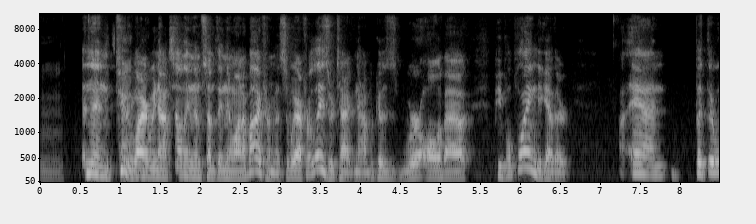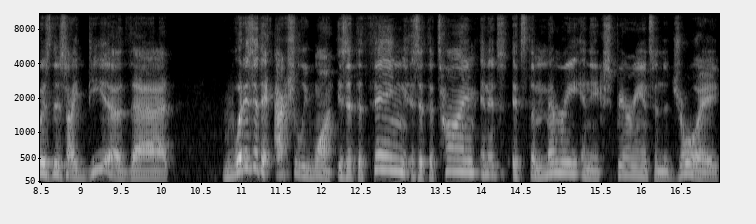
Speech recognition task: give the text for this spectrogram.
Mm. And then, two, why are we not selling them something they want to buy from us? So we offer laser tag now because we're all about people playing together. And, but there was this idea that what is it they actually want? Is it the thing? Is it the time? And it's it's the memory and the experience and the joy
